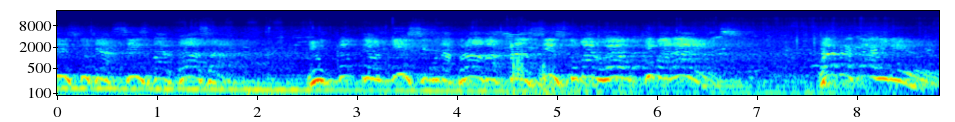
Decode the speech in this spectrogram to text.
Francisco de Assis Barbosa. E o campeoníssimo da prova, Francisco Manuel Guimarães. Bora pra cá, meninos.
